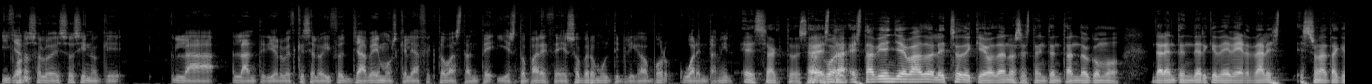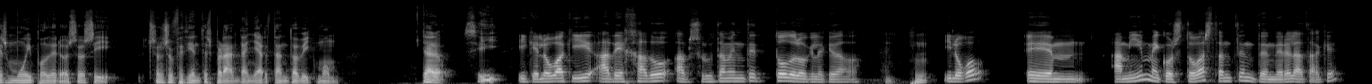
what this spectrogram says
Y ya no solo eso, sino que la, la anterior vez que se lo hizo ya vemos que le afectó bastante y esto parece eso, pero multiplicado por 40.000. Exacto, o sea, está, está bien llevado el hecho de que Oda nos está intentando como dar a entender que de verdad es- son ataques muy poderosos y son suficientes para dañar tanto a Big Mom. Claro. Sí. Y que Lobo aquí ha dejado absolutamente todo lo que le quedaba. Hmm. Y luego, em, a mí me costó bastante entender el ataque.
